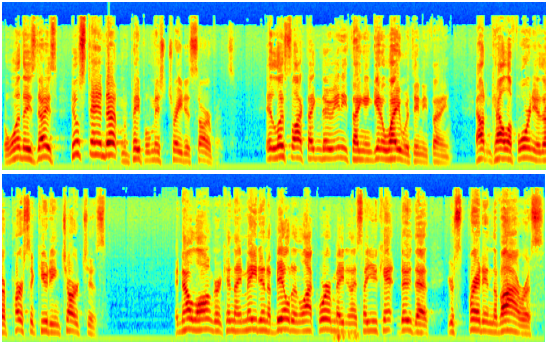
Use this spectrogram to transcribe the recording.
But one of these days, he'll stand up when people mistreat his servants. It looks like they can do anything and get away with anything. Out in California, they're persecuting churches. And no longer can they meet in a building like we're meeting. They say, you can't do that. You're spreading the virus.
